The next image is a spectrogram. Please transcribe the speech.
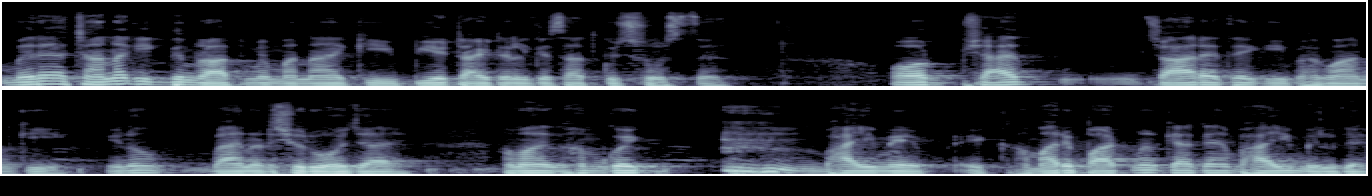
मेरे अचानक एक दिन रात में मना है कि बी टाइटल के साथ कुछ सोचते हैं। और शायद चाह रहे थे कि भगवान की यू नो बैनर शुरू हो जाए। हम हमको एक भाई में एक हमारे पार्टनर क्या कहें भाई मिल गए।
